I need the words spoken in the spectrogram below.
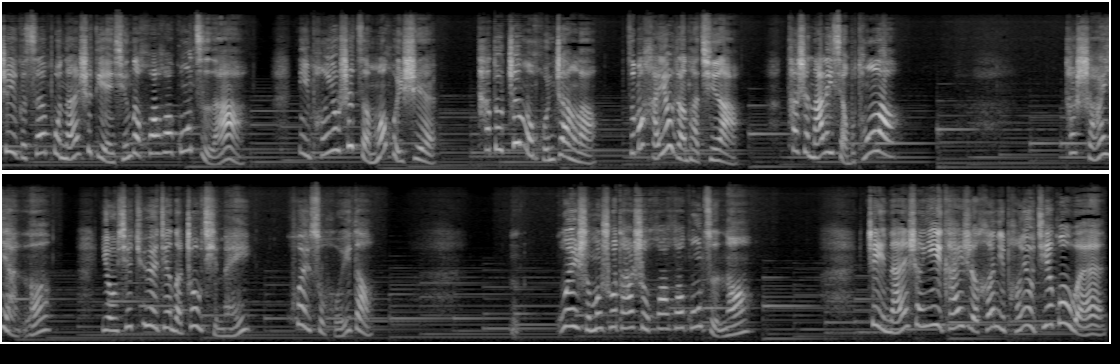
这个三不男是典型的花花公子啊！你朋友是怎么回事？”他都这么混账了，怎么还要让他亲啊？他是哪里想不通了？他傻眼了，有些倔强的皱起眉，快速回道：“为什么说他是花花公子呢？这男生一开始和你朋友接过吻，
